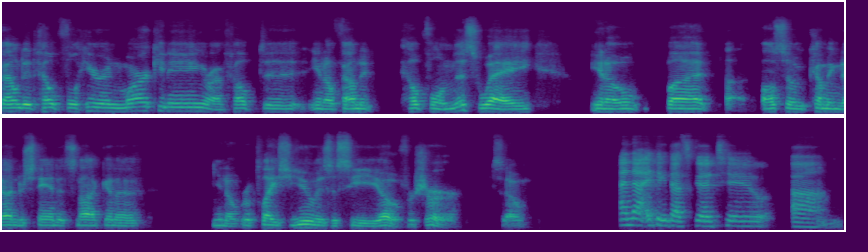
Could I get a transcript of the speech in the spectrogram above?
found it helpful here in marketing, or I've helped to, you know, found it helpful in this way, you know, but uh, also coming to understand it's not going to, you know, replace you as a CEO for sure. So, and that, I think that's good to um,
